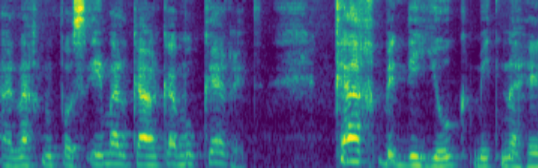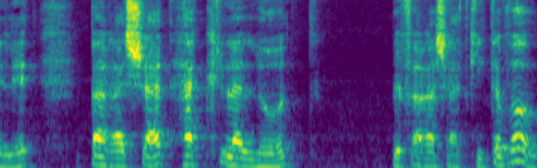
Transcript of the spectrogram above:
אנחנו פוסעים על קרקע מוכרת. כך בדיוק מתנהלת פרשת הקללות בפרשת כי תבוא.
